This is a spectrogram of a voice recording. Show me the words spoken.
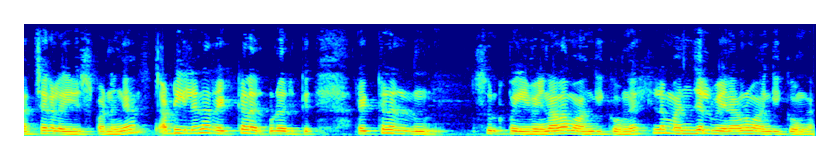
பச்சை கலர் யூஸ் பண்ணுங்கள் அப்படி இல்லைன்னா ரெட் கலர் கூட இருக்குது ரெட் கலர் சுருக்கு பையன் வேணாலும் வாங்கிக்கோங்க. இல்லை மஞ்சள் வேணாலும் வாங்கிக்கோங்க.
